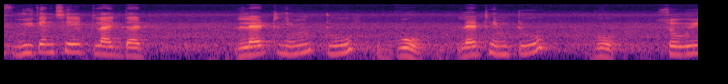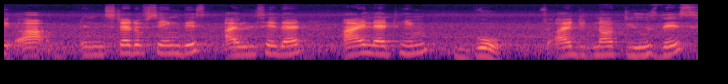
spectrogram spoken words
if we can say it like that, let him to go. Let him to go. So we are instead of saying this, I will say that I let him go. So I did not use this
